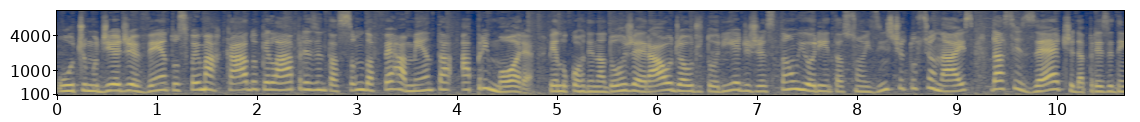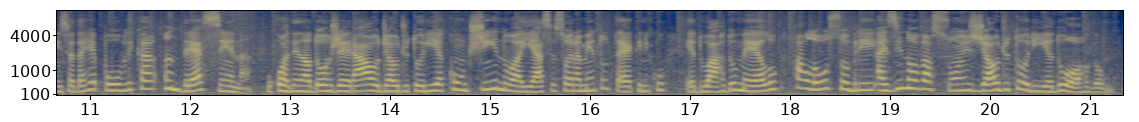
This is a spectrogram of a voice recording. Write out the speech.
O último dia de eventos foi marcado pela apresentação da ferramenta Aprimora, pelo coordenador-geral de Auditoria de Gestão e Orientações Institucionais da CISET da Presidência da República, André Sena. O coordenador-geral de Auditoria Contínua e Assessoramento Técnico, Eduardo Melo, falou sobre as inovações de auditoria do órgão.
